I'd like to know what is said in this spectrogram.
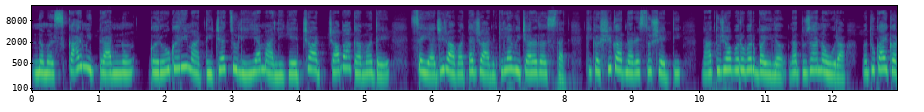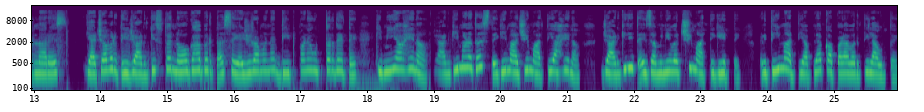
नमस्कार मित्रांनो. घरोघरी मातीच्या चुली या मालिकेच्या आजच्या भागामध्ये सयाजीराव आता जानकीला विचारत असतात की कशी करणार आहेस तू शेती? ना तुझ्याबरोबर बैल ना तुझा नवरा मग तू काय करणार आहेस याच्यावरती जानकीसुद्धा न घाबरता सयाजीरावांना धीटपणे उत्तर देते की मी आहे ना. जानकी म्हणत असते की माझी माती आहे ना. जानकी तिथे जमिनीवरची माती घेते. आणि ती माती आपल्या कपाळावरती लावते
